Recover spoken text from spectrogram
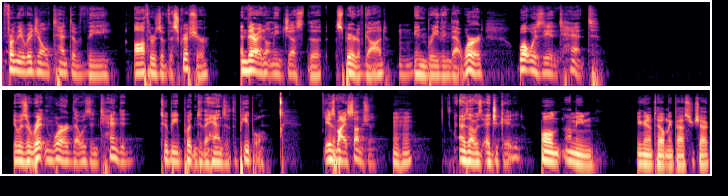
from the original intent of the authors of the scripture, and there I don't mean just the Spirit of God in breathing that word. What was the intent? It was a written word that was intended to be put into the hands of the people, is my assumption, hmm as I was educated. Well, I mean, you're gonna have to help me, Pastor Chuck.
